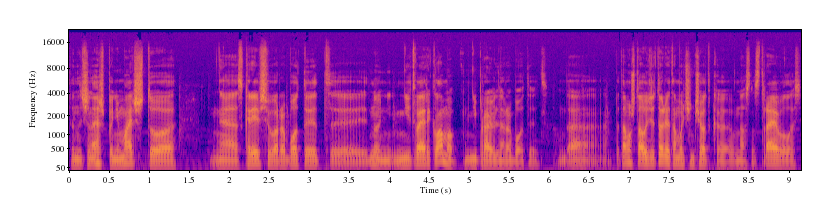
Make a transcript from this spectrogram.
ты начинаешь понимать, что Э, скорее всего, работает, э, ну, не твоя реклама неправильно работает, да, потому что аудитория там очень четко у нас настраивалась.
